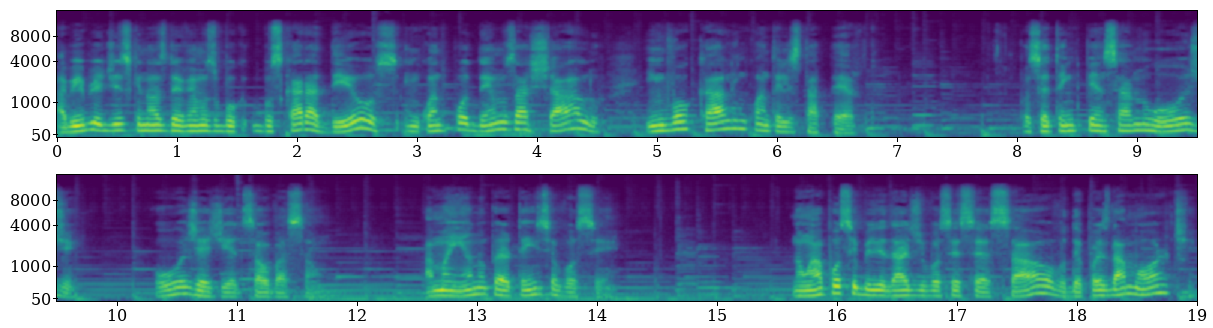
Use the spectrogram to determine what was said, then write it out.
A Bíblia diz que nós devemos bu buscar a Deus enquanto podemos achá-lo, invocá-lo enquanto ele está perto. Você tem que pensar no hoje. Hoje é dia de salvação. Amanhã não pertence a você. Não há possibilidade de você ser salvo depois da morte.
